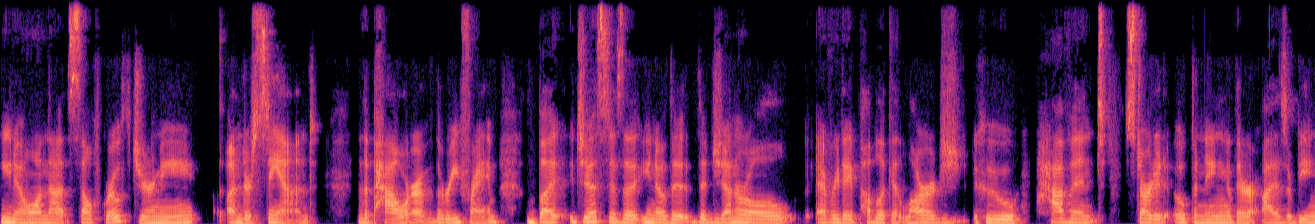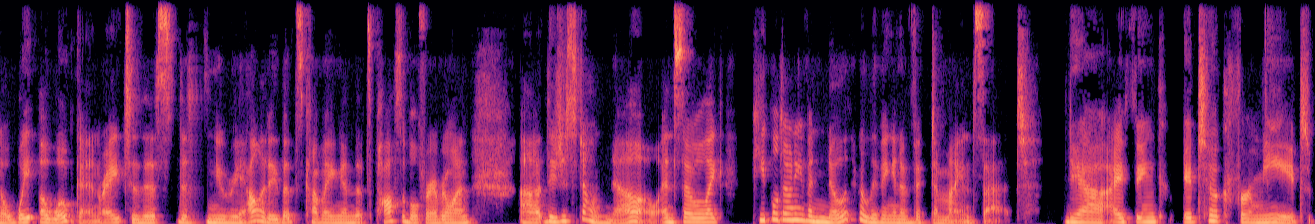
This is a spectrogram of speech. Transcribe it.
you know, on that self growth journey understand the power of the reframe. But just as a you know the the general everyday public at large who haven't started opening their eyes or being awa- awoken right to this this new reality that's coming and that's possible for everyone uh, they just don't know. And so like people don't even know they're living in a victim mindset. Yeah, I think it took for me to,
